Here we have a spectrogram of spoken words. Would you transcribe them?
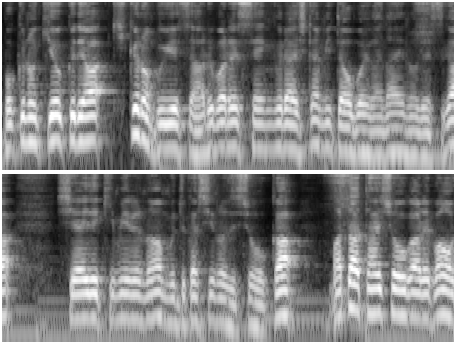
僕の記憶ではキクの VS アルバレス戦ぐらいしか見た覚えがないのですが試合で決めるのは難しいのでしょうか？また対象があれば教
